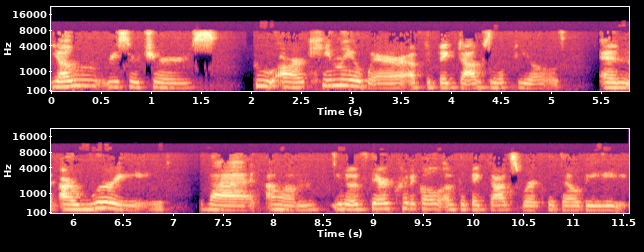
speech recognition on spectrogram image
young researchers, who are keenly aware of the big dogs in the field and are worried that um, you know if they're critical of the big dogs' work, that there'll be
